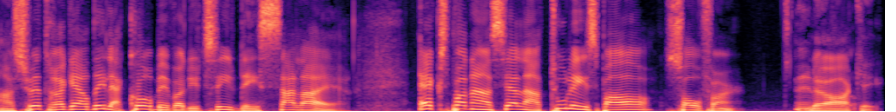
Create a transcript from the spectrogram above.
Ensuite, regardez la courbe évolutive des salaires. Exponentielle dans tous les sports, sauf un, le hockey.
